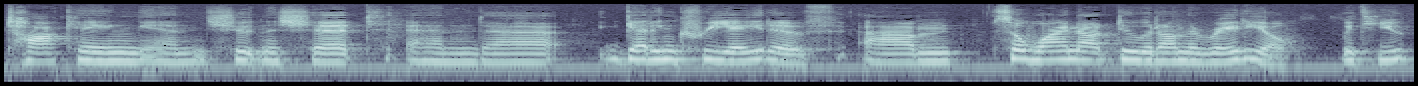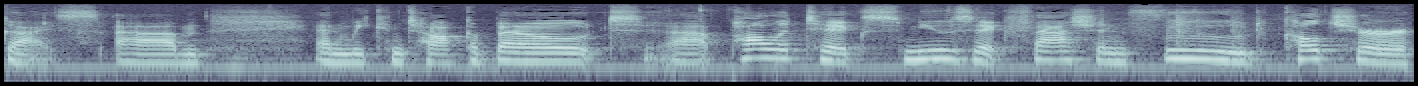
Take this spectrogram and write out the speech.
talking and shooting the shit and uh, getting creative. Um, so why not do it on the radio with you guys? Um, and we can talk about uh, politics, music, fashion, food, culture,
